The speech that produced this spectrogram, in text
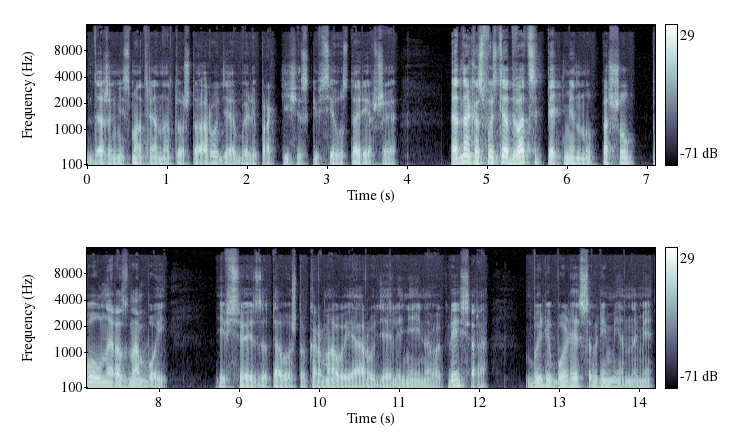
даже несмотря на то, что орудия были практически все устаревшие. Однако спустя 25 минут пошел полный разнобой — и все из-за того, что кормовые орудия линейного крейсера были более современными.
